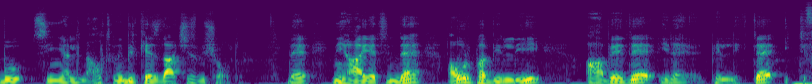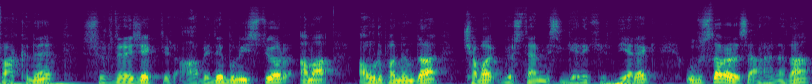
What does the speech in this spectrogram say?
bu sinyalin altını bir kez daha çizmiş oldu. Ve nihayetinde Avrupa Birliği ABD ile birlikte ittifakını sürdürecektir. ABD bunu istiyor ama Avrupa'nın da çaba göstermesi gerekir diyerek uluslararası arenada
